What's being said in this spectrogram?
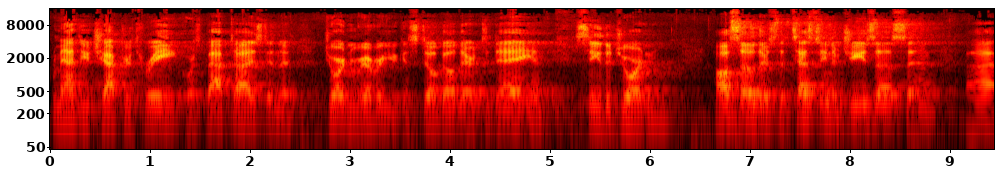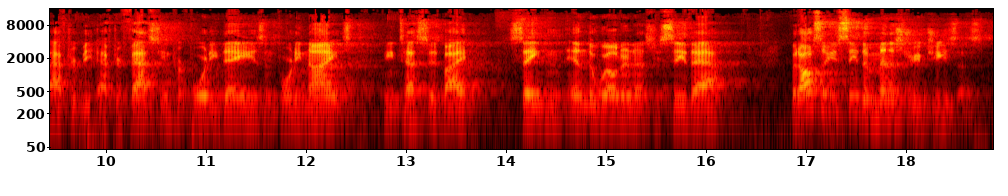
Matthew chapter 3, of course, baptized in the Jordan River. You can still go there today and see the Jordan. Also, there's the testing of Jesus, and uh, after, be, after fasting for 40 days and 40 nights, being tested by Satan in the wilderness, you see that. But also, you see the ministry of Jesus.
